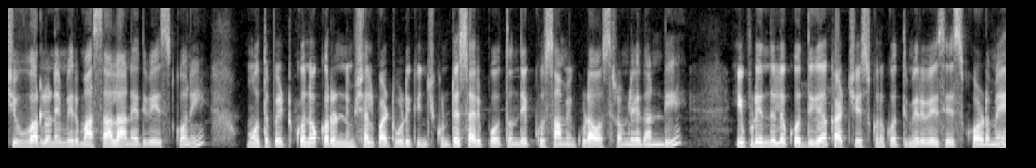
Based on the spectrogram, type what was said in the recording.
చివరిలోనే మీరు మసాలా అనేది వేసుకొని మూత పెట్టుకొని ఒక రెండు నిమిషాల పాటు ఉడికించుకుంటే సరిపోతుంది. ఎక్కువ సమయం కూడా అవసరం లేదండి. ఇప్పుడు ఇందులో కొద్దిగా కట్ చేసుకుని కొత్తిమీర వేసేసుకోవడమే.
